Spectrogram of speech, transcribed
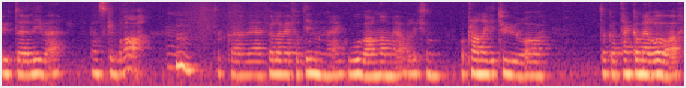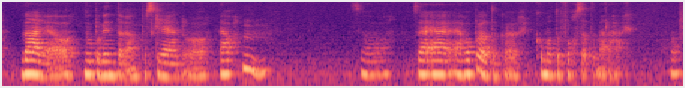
ute livet ganske bra. mm. Dere jeg føler vi har fått inn eh, gode vaner med å, liksom, å planlegge tur, og dere tenker mer over været og nå på vinteren på skred og ja. Mm. Så, så jeg, jeg, håper at dere kommer til å fortsette med det her. Og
